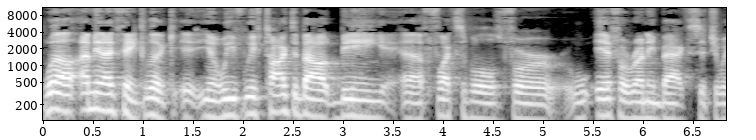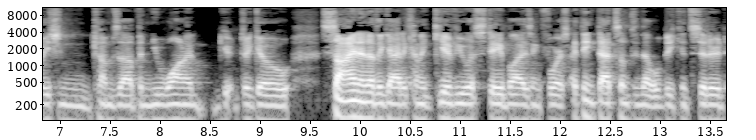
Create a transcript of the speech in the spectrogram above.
Well, I mean, I think look, you know, we've we've talked about being uh, flexible for if a running back situation comes up and you want to, to go sign another guy to kind of give you a stabilizing force. I think that's something that will be considered.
